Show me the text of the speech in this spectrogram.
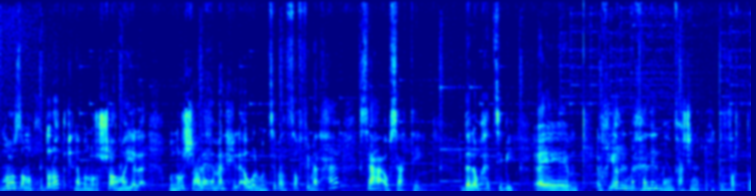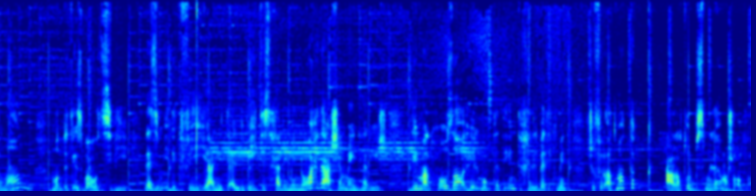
معظم الخضارات إحنا بنرشها مية بنرش عليها ملح الأول ونسيبها نصفي ملحها ساعة أو ساعتين. ده لو هتسيبيه. آه الخيار المخلل ما ينفعش إنك تحطيه في برطمان مدة أسبوع وتسيبيه. لازم إيدك فيه يعني تقلبيه تسحبي منه واحدة عشان ما ينهريش. دي ملحوظة للمبتدئين تخلي بالك منها. شوفي القطمه تك على طول بسم الله ما شاء الله.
